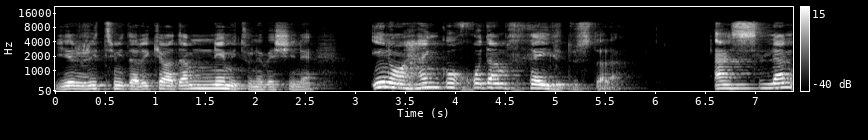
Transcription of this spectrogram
یه ریتمی داره که آدم نمی‌تونه بشینه. این آهنگ رو خودم خیلی دوست دارم. اصلا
